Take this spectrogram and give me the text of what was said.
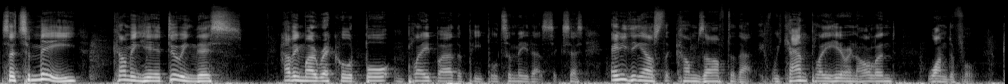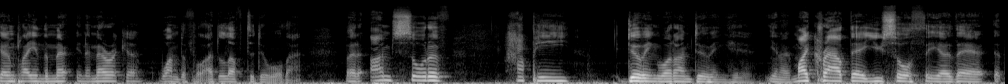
so to me coming here doing this having my record bought and played by other people to me that's success. Anything else that comes after that if we can play here in holland wonderful. Go and play in the in america wonderful. I'd love to do all that. But i'm sort of happy doing what I'm doing here. You know, my crowd there, you saw Theo there at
